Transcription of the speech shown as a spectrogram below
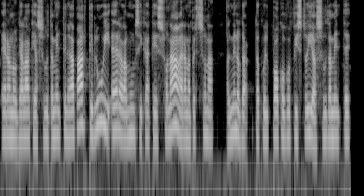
erano calati assolutamente nella parte. Lui era la musica che suonava, era una persona, almeno da, da quel poco che ho visto io, assolutamente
